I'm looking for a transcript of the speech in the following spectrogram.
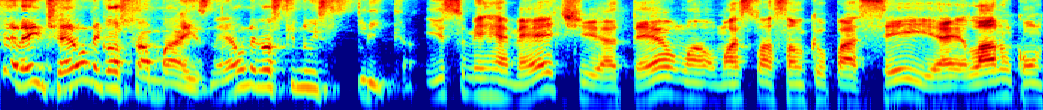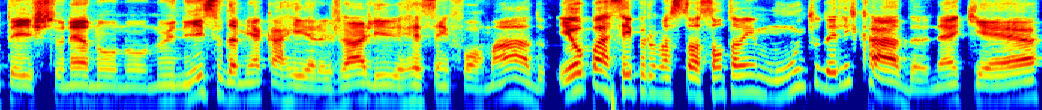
diferente, é um negócio a mais, né? É um negócio que não explica. Isso me remete até uma, uma situação que eu passei é, lá no contexto, né? No, no, no, início da minha carreira, já ali recém-formado, eu passei por uma situação também muito delicada, né? Que é,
